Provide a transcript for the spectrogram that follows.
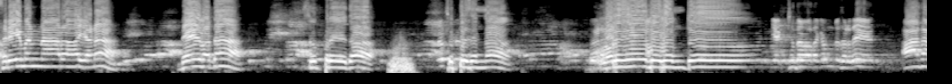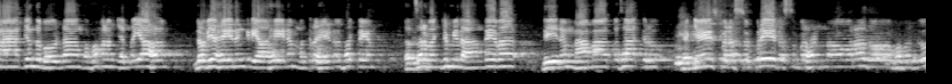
శ్రీమన్నారాయణ. దేవత. సుప్రేత. సుప్రసన్న. వరో భవంతు. యక్షదోదకం హృదయ ఆసనాద్యంత పూర్ణాంతఫలం జన్మయాహతం ద్రవ్యహీనం క్రియాహీనం మంత్రహీనం భక్తియం తత్సర్వం క్షమ్యతాం దేవ దీనం నామాత్మసాత్గురు యజ్ఞేశ్వర సుప్రీత సుప్రసన్నో వరదో భవతు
